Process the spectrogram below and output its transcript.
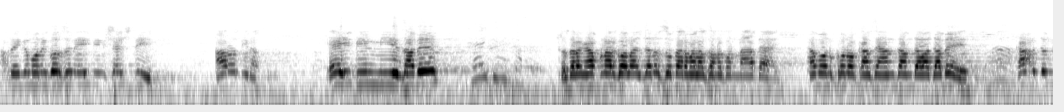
আপনি মনে করছেন এই দিন শেষ দিন? আরও দিন আছে। এই দিন নিয়ে যাবে। সুতরাং আপনার গলায় যেন জোতার মালা জনগণ না দেয় এমন কোন কাজে আঞ্জাম দেওয়া যাবে? কার জন্য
